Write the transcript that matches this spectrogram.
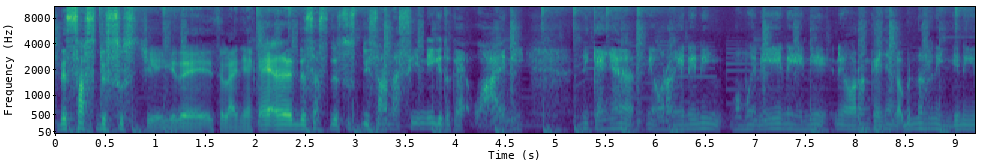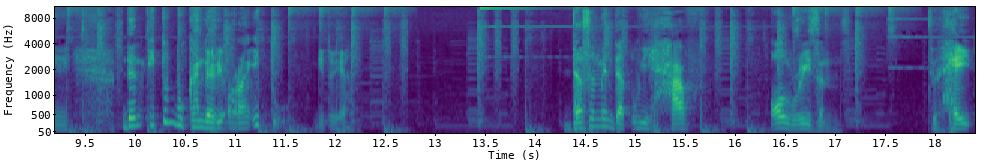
desas desus c gitu ya istilahnya. Kayak ada desas desus di sana sini gitu. Kayak wah ini ini kayaknya ini orang ini nih ngomongin ini ini ini orang kayaknya nggak bener nih gini, gini. Dan itu bukan dari orang itu gitu ya doesn't mean that we have all reasons to hate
